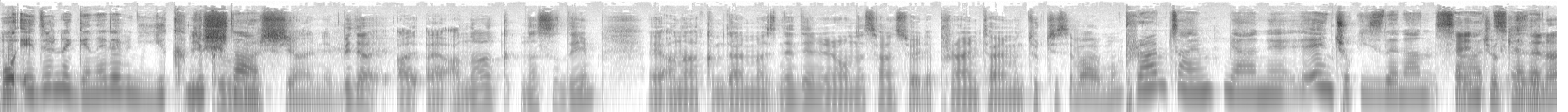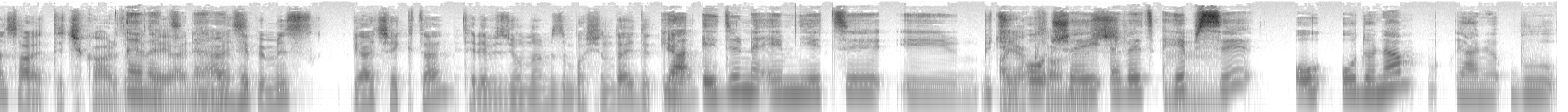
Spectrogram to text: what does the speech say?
O Edirne genel evini yıkmışlar. Yıkılmış yani. Bir de ana nasıl diyeyim? E, ana akım denmez. Ne denir ona sen söyle. Prime time'ın Türkçesi var mı? Prime time yani en çok izlenen saat. en çok evet. izlenen saatte çıkardı bir de Evet, yani. evet. Hepimiz gerçekten televizyonlarımızın başındaydık ya. Ya Edirne Emniyeti e, bütün o şey evet Hmm. hepsi o, o dönem yani bu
